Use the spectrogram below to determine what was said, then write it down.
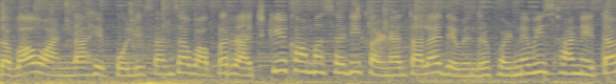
दबाव आणला आहे. पोलिसांचा वापर राजकीय कामासाठी करण्यात आलाय. देवेंद्र फडणवीस हा नेता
